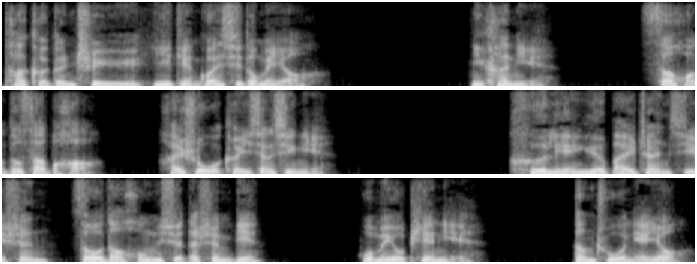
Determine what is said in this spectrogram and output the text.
他可跟赤玉一点关系都没有。你看你，撒谎都撒不好，还说我可以相信你。赫连月白站起身，走到红雪的身边。我没有骗你，当初我年幼，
